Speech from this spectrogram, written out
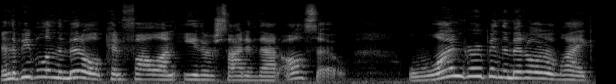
and the people in the middle can fall on either side of that also. One group in the middle are like,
